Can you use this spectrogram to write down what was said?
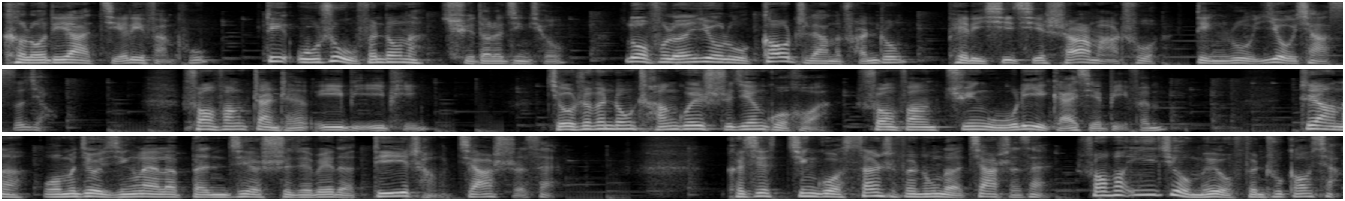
克罗地亚竭力反扑，第五十五分钟呢取得了进球，洛夫伦右路高质量的传中，佩里西奇十二码处顶入右下死角，双方战成一比一平。九十分钟常规时间过后啊。双方均无力改写比分，这样呢，我们就迎来了本届世界杯的第一场加时赛。可惜，经过三十分钟的加时赛，双方依旧没有分出高下，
